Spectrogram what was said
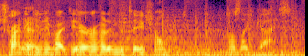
trying to get an invite to Arrowhead Invitational. I was like, guys, if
